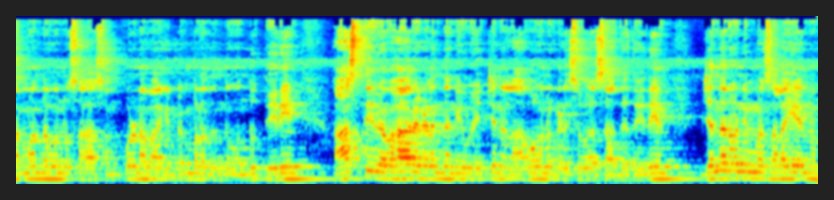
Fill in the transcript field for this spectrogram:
ಸಂಬಂಧವನ್ನು ಸಹ ಸಂಪೂರ್ಣವಾಗಿ ಬೆಂಬಲದಿಂದ ಹೊಂದುತ್ತೀರಿ. ಆಸ್ತಿ ವ್ಯವಹಾರಗಳಿಂದ ನೀವು ಹೆಚ್ಚಿನ ಲಾಭವನ್ನು ಗಳಿಸುವ ಸಾಧ್ಯತೆ ಇದೆ. ಜನರು ನಿಮ್ಮ ಸಲಹೆಯನ್ನು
